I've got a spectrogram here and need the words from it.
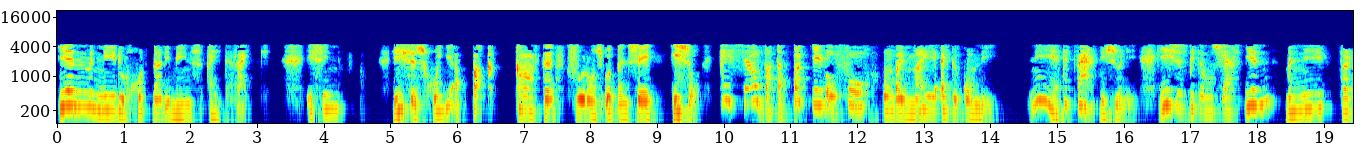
Een manier hoe God na die mens uitreik. U sien, Jesus gooi nie 'n pak kaarte voor ons oop en sê hierso. Kies self watter pad jy wil volg om by my uit te kom nie. Nee, dit werk nie so nie. Jesus bied ons slegs een manier vir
